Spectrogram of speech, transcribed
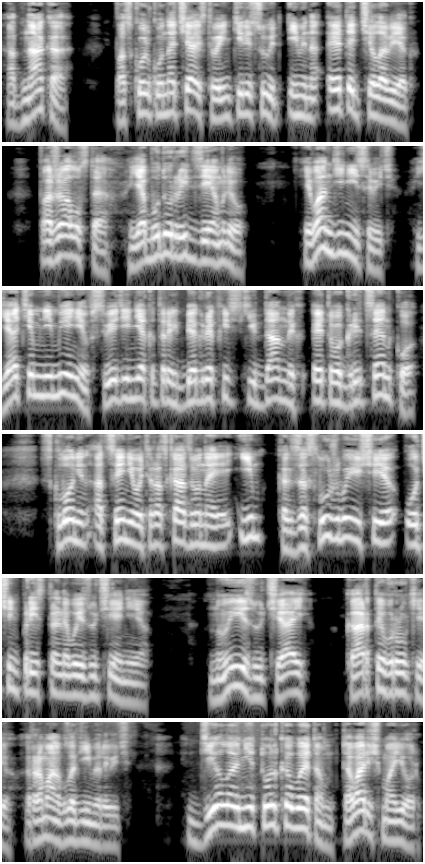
Однако, поскольку начальство интересует именно этот человек, пожалуйста, я буду рыть землю. Иван Денисович, я тем не менее в свете некоторых биографических данных этого Гриценко склонен оценивать рассказанное им как заслуживающее очень пристального изучения. Ну и изучай. Карты в руки, Роман Владимирович. Дело не только в этом, товарищ майор.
